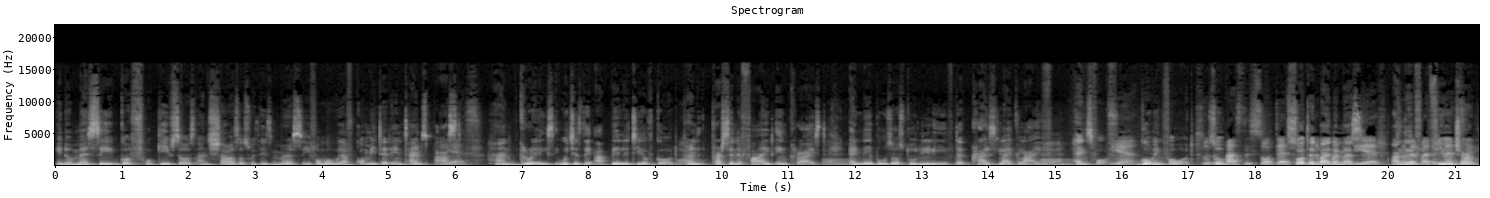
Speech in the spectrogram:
You know, mercy, God forgives us and showers us with His mercy for what we have committed in times past. Yes. And grace, which is the ability of God per- personified in Christ, enables us to live the Christ like life henceforth, Mm. Yeah. going forward. So the past is sorted. sorted the by the mercy, yeah, and sorted the future mercy.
